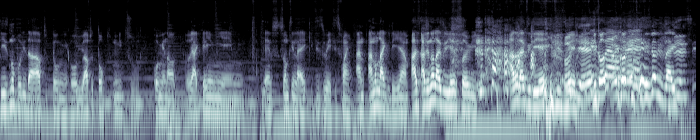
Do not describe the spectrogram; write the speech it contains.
there's nobody that I have to tell me or you have to talk to me to coming out like telling me um, um something like it is way it is fine. And I don't like the year. As, as you don't like the year, sorry. I don't like the year it is well. Okay. Because well, because yeah. it, it is well is like It is- it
